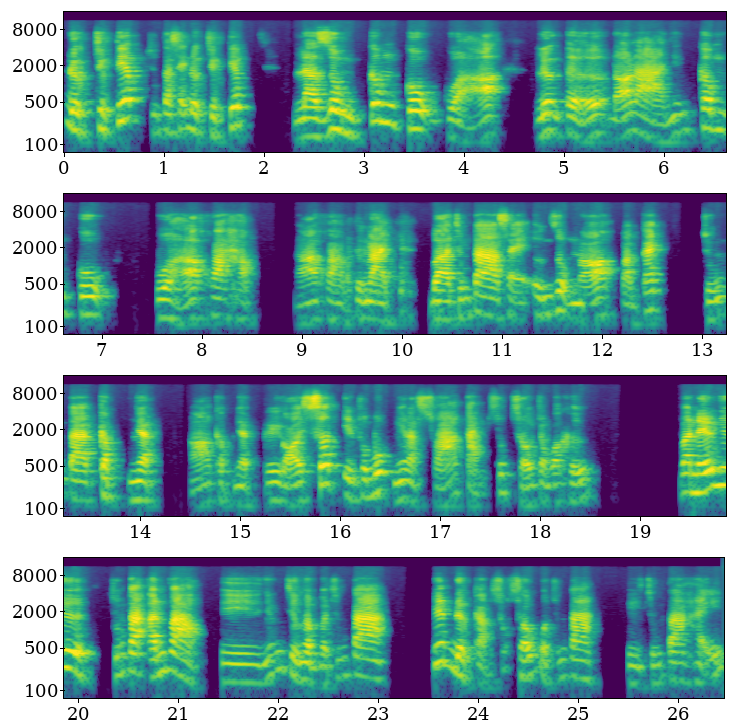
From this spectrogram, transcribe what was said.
được trực tiếp chúng ta sẽ được trực tiếp là dùng công cụ của lượng tử. Đó là những công cụ của khoa học. Đó, khoa học tương lai. Và chúng ta sẽ ứng dụng nó bằng cách chúng ta cập nhật đó, cập nhật cái gói search info book nghĩa là xóa cảm xúc xấu trong quá khứ. Và nếu như chúng ta ấn vào thì những trường hợp mà chúng ta biết được cảm xúc xấu của chúng ta thì chúng ta hãy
